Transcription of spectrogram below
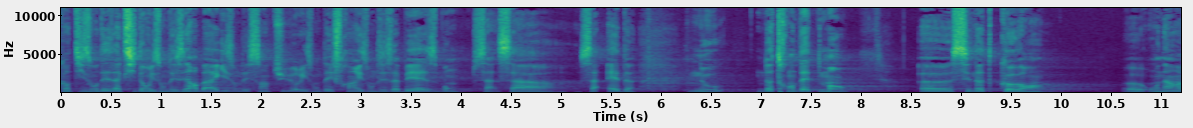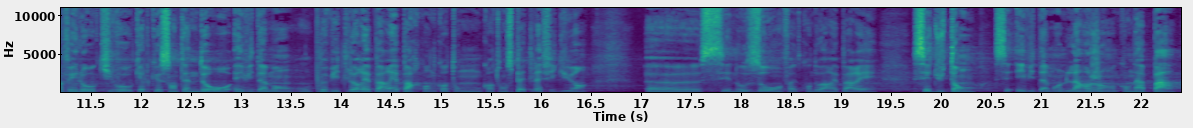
Quand ils ont des accidents, ils ont des airbags, ils ont des ceintures, ils ont des freins, ils ont des ABS. Bon, ça, aide. Nous, notre endettement, euh, c'est notre corps. Euh, on a un vélo qui vaut quelques centaines d'euros, évidemment, on peut vite le réparer. Par contre, quand on, quand se pète la figure, euh, c'est nos os en fait qu'on doit réparer. C'est du temps, c'est évidemment de l'argent qu'on n'a pas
